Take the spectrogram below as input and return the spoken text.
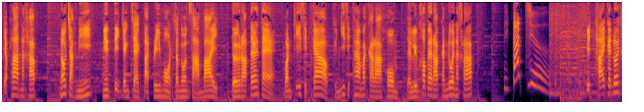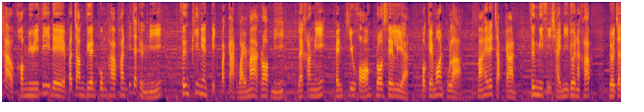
อย่าพลาดนะครับ นอกจากนี้เนียนติกยังแจกบัตรรีโมทจำนวน 3 ใบ โดยรับได้ตั้งแต่วันที่ 19 ถึง 25 มกราคม อย่าลืมเข้าไปรับกันด้วยนะครับ ปิดท้ายกันด้วยข่าว Community Day ประจำเดือนกุมภาพันธ์ที่จะถึงนี้ ซึ่งพี่เนียนติกประกาศไวมากรอบนี้ และครั้งนี้เป็นคิวของโรเซเลียโปเกมอนกุหลาบมาให้ได้จับกัน ซึ่งมีสี shiny ด้วยนะครับ โดยจะ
